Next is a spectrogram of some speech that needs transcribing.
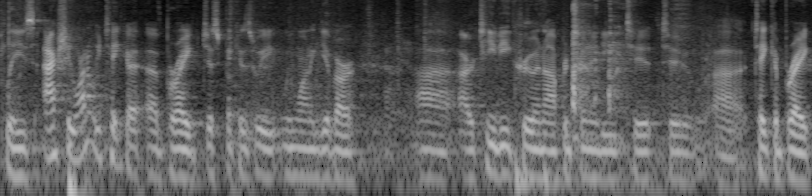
please. Actually, why don't we take a, a break just because we, we want to give our, uh, our TV crew an opportunity to, to uh, take a break.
